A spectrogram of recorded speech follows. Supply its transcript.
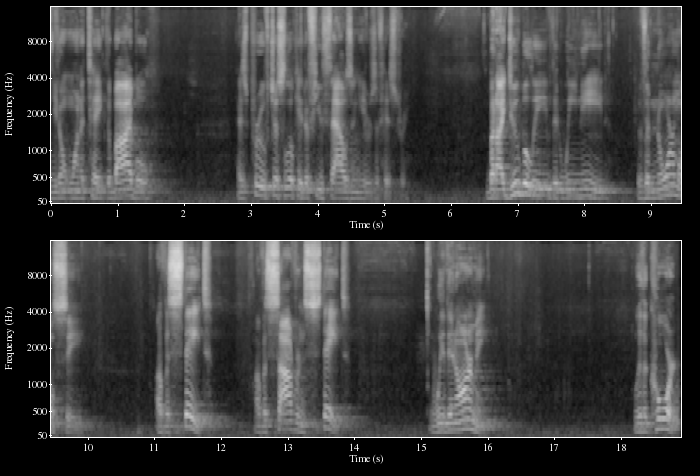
you don't want to take the Bible as proof, just look at a few thousand years of history. But I do believe that we need the normalcy of a state, of a sovereign state, with an army, with a court,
